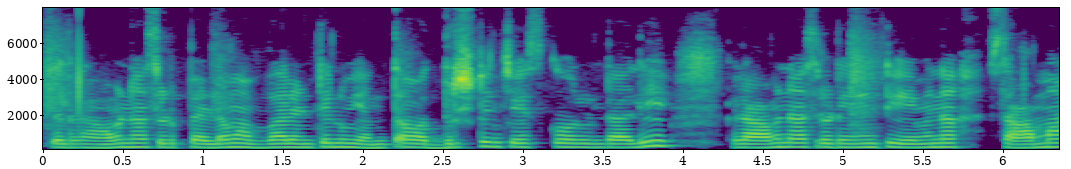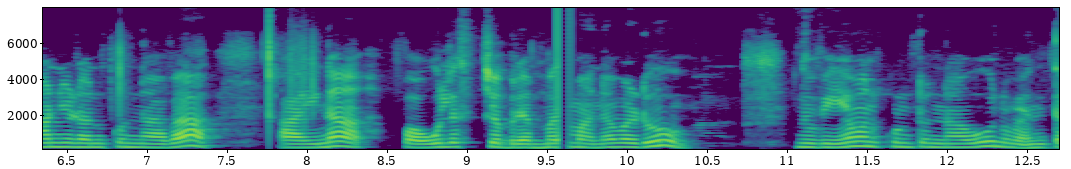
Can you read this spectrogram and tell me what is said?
అసలు రావణాసుడు పెళ్ళం అవ్వాలంటే నువ్వు ఎంత అదృష్టం చేసుకొని ఉండాలి? రావణాసురుడు ఏంటి? ఏమైనా సామాన్యుడు అనుకున్నావా? ఆయన పౌలశ్చ బ్రహ్మ మనవడు. నువ్వేమనుకుంటున్నావు? నువ్వెంత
